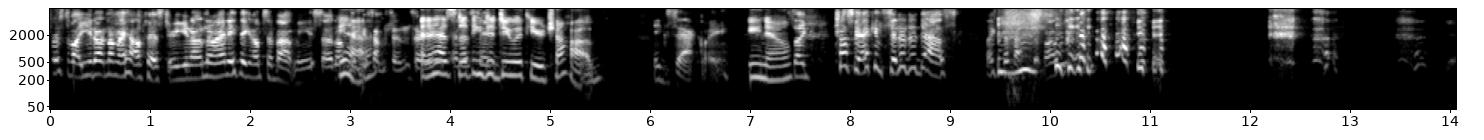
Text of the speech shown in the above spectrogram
first of all, you don't know my health history. You don't know anything else about me. So don't yeah. make assumptions. Right? And it has and nothing to do with your job. Exactly. You know, it's like, trust me, I can sit at a desk like the best of them. yeah,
